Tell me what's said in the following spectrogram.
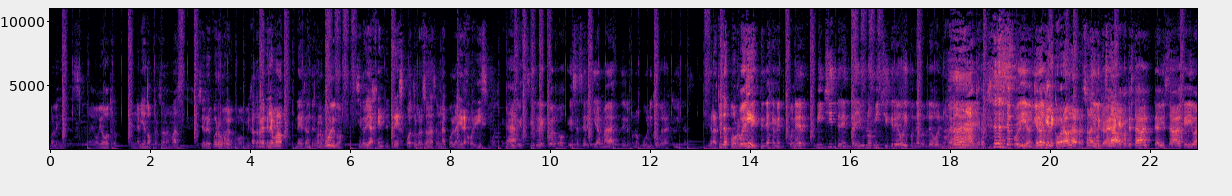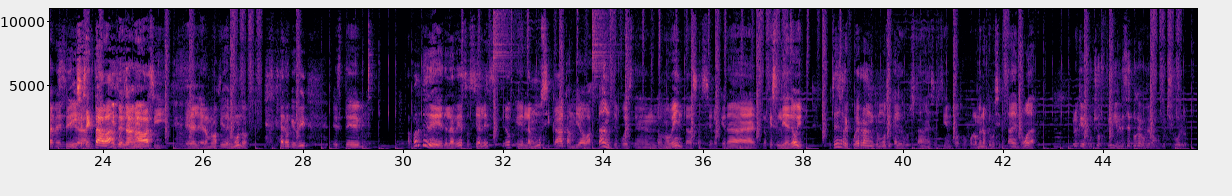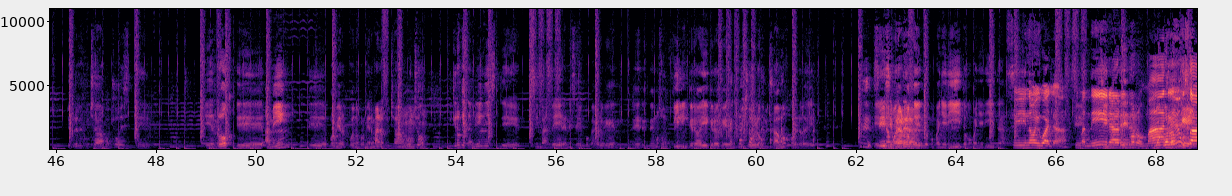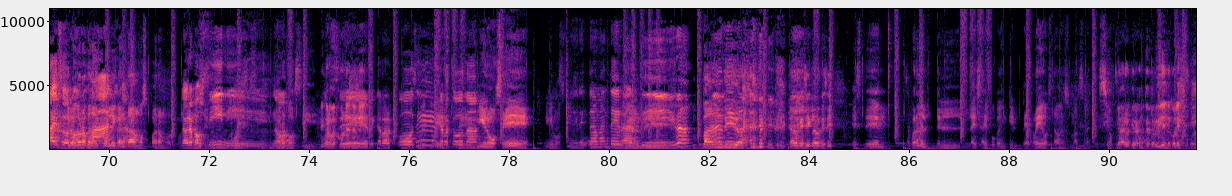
colegios. Había otro. Había dos personas más. Yo sí recuerdo porque como mi jato no había teléfono, tenía que ser un teléfono público. Y siempre había gente, tres, cuatro personas en una cola y era jodidísimo. Lo que sí recuerdo es hacer llamadas de teléfono público gratuitas. ¿Gratuitas por Pues, qué? Tenías que poner Michi 31 Michi creo y poner luego el número Ah, de... creo Sí se podía. Y creo ya- que le cobraban a la persona que contestaba. la que contestaba te avisaba que iban Sí, este, y se a- aceptaba, y se pues llamabas y Sí, era el hombre más feliz del mundo. claro que sí. Este, aparte de, de las redes sociales, creo que la música ha cambiado bastante pues en los noventas hacia lo que era lo que es el día de hoy. ¿Ustedes recuerdan qué música les gustaba en esos tiempos? O por lo menos qué música estaba de moda. Creo que mucho feeling en esa época cuando éramos muy chivolos. Yo creo que escuchaba mucho este eh, rock, eh, amén, eh, por mi, bueno, por mi hermano escuchaba mucho. Creo que también este Sin Bandera en esa época. Creo que eh, tenemos un feeling, creo ahí, creo que muy chivolos comenzábamos con lo de eh, Sí, enamorarnos de los compañeritos, compañeritas. Sí, no, igual, ¿ah? Sin bandera, Sin ritmo me romántico. acuerdo A mí me que, gustaba eso. yo me acuerdo que en el cole cantábamos Paramore. Laura la música. Pausini, ¿no? Laura Pausini. Ricardo Sí, Arjona también. Ricardo Arjona, sí, Este, Ricardo Arjona. Miguel Bosé. Amante bandida. Bandido. claro que sí, claro que sí. Este, ¿Se acuerdan de esa época en que el perreo estaba en su máxima expresión? Claro, que era como que prohibido en el colegio. Sí.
